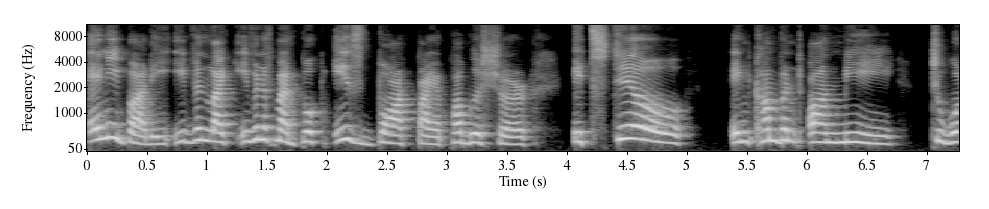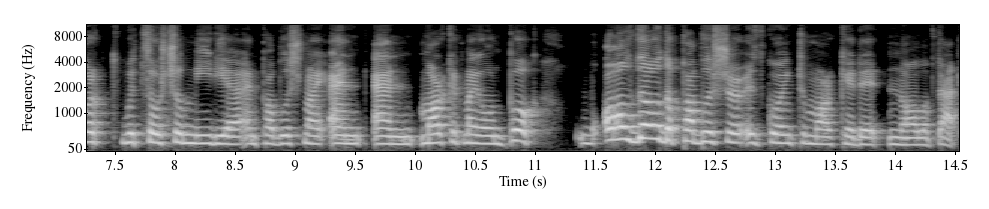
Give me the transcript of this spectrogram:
anybody, even like, even if my book is bought by a publisher, it's still incumbent on me to work with social media and publish my and and market my own book although the publisher is going to market it and all of that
